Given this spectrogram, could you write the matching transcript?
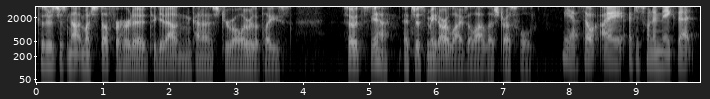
because there's just not much stuff for her to to get out and kind of strew all over the place. So it's yeah, it's just made our lives a lot less stressful. Yeah, so I, I just want to make that,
